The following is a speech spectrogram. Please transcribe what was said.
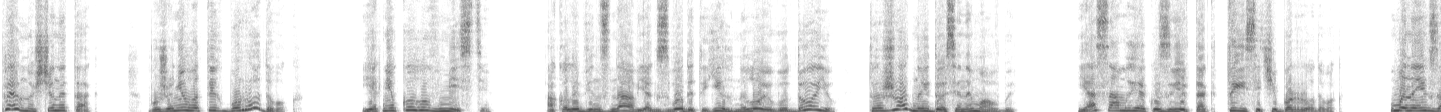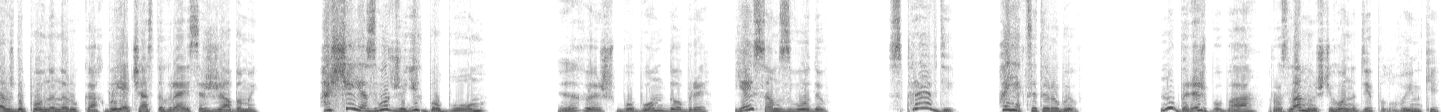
певно, що не так. Бо ж у нього тих бородовок, як ні в кого в місті. А коли б він знав, як зводити їх гнилою водою, то жодної досі не мав би. Я сам геку звів так тисячі бородовок. У мене їх завжди повно на руках, бо я часто граюся з жабами. А ще я зводжу їх бобом. Еге ж, бобом добре. Я й сам зводив. Справді? А як це ти робив? Ну, береш боба, розламуєш його на дві половинки.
